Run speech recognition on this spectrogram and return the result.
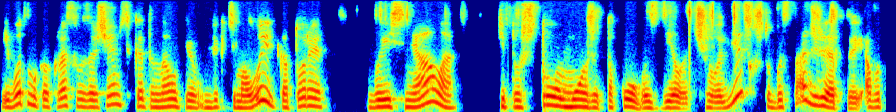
И вот мы как раз возвращаемся к этой науке виктимологии, которая выясняла, типа, что может такого сделать человек, чтобы стать жертвой. А вот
